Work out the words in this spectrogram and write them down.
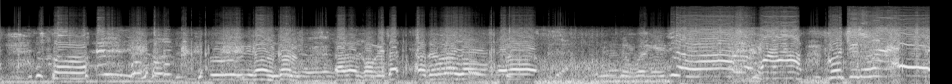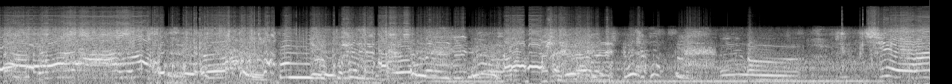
Claro, claro. Hagan como que está. Hacerlo ya, ya. ¡Ya!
